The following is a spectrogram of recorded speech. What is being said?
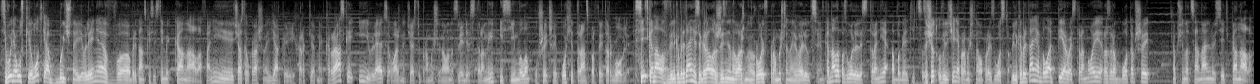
Сегодня узкие лодки обычное явление в британской системе каналов. Они часто украшены яркой и характерной краской и являются важной частью промышленного наследия страны и символом ушедшей эпохи транспорта и торговли. Сеть каналов в Великобритании сыграла жизненно важную роль в промышленной революции. Каналы позволили стране обогатиться за счет увеличения промышленного производства. Великобритания была первой страной, разработавшей общенациональную сеть каналов.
